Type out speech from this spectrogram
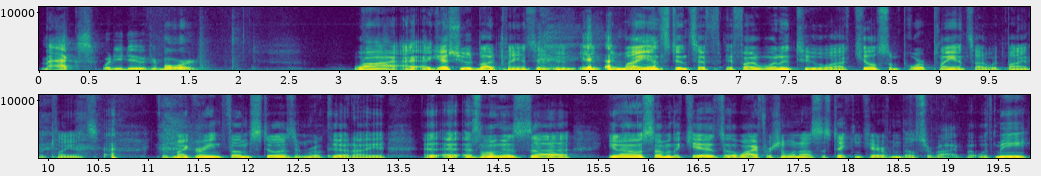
Max, what do you do if you're bored? Well, I, I guess you would buy plants. In, in, in, in my instance, if, if I wanted to uh, kill some poor plants, I would buy the plants because my green thumb still isn't real good. I, a- as long as uh, you know some of the kids or the wife or someone else is taking care of them, they'll survive. But with me,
